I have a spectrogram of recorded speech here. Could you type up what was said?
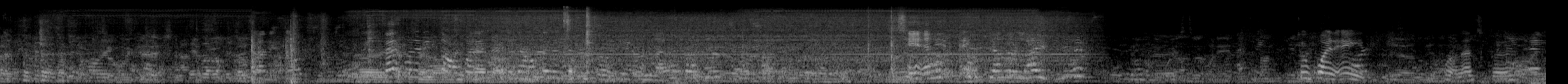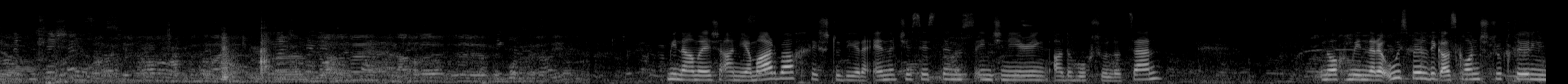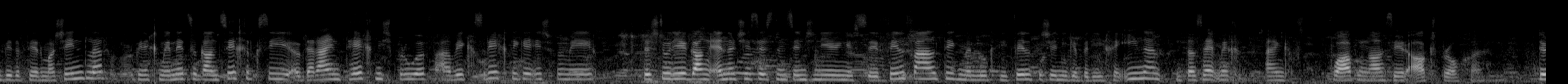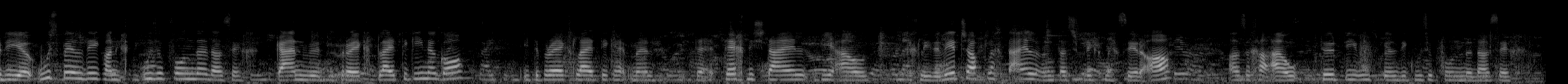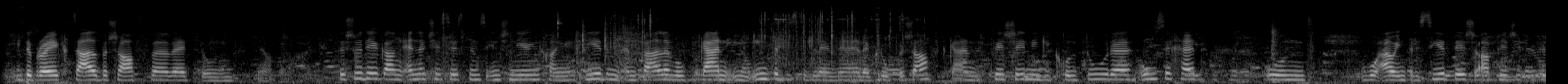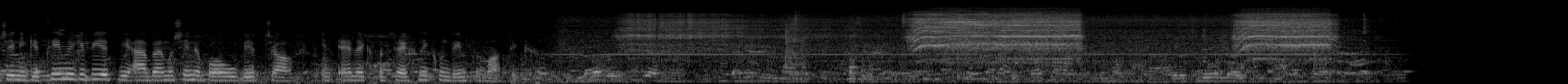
2.8. Well, that's good. And the position? Mijn naam is Anja Marbach. Ik studeer Energy Systems Engineering aan de Hochschule Luzern. Nach meiner Ausbildung als Konstrukteurin bei der Firma Schindler bin ich mir nicht so ganz sicher gewesen, ob der rein technische Beruf auch wirklich das Richtige ist für mich. Der Studiengang Energy Systems Engineering ist sehr vielfältig. Man schaut in viele verschiedene Bereiche. Und das hat mich eigentlich von Anfang an sehr angesprochen. Durch die Ausbildung habe ich herausgefunden, dass ich gerne in die Projektleitung hineingehen In der Projektleitung hat man den technischen Teil wie auch den wirtschaftlichen Teil und das spricht mich sehr an. Also ich habe auch durch die Ausbildung herausgefunden, dass ich in dem Projekt selber arbeiten will und ja. Den Studiengang Energy Systems Engineering kann ich jedem empfehlen, der gerne in interdisziplinären Gruppen arbeitet, gerne verschiedene Kulturen um sich hat und wo auch interessiert ist an verschiedenen Themengebieten wie eben Maschinenbau, Wirtschaft, Elektrotechnik und Informatik.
